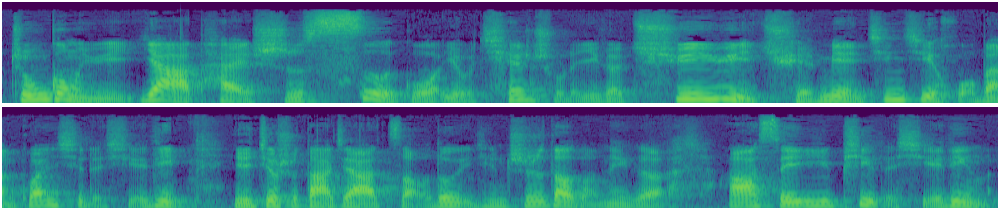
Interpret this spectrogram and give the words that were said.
中共与亚太十四国又签署了一个区域全面经济伙伴关系的协定，也就是大家早都已经知道的那个 RCEP 的协定了。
